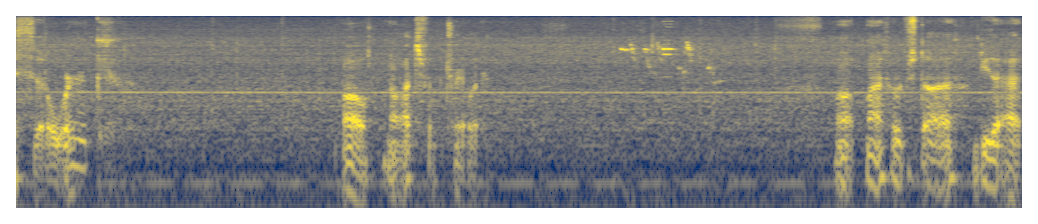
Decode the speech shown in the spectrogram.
if it'll work. Oh, no, that's for the trailer. Well, might as well just uh, do that.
